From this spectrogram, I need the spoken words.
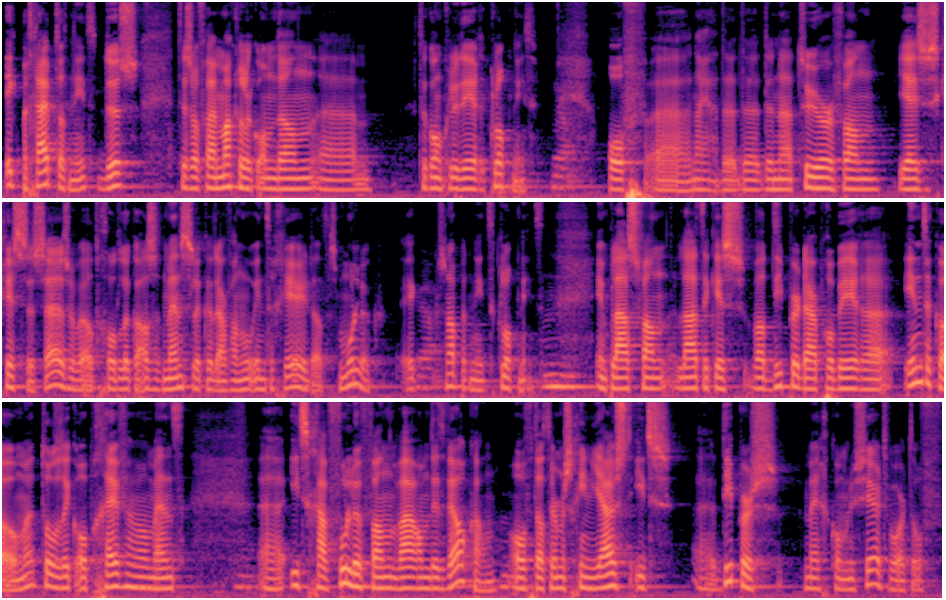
Ik begrijp dat niet, dus het is al vrij makkelijk om dan ehm, te concluderen, klopt niet. Ja. Of eh, nou ja, de, de, de natuur van Jezus Christus, hè, zowel het goddelijke als het menselijke daarvan, hoe integreer je dat? Dat is moeilijk. Ik Ja. snap het niet, klopt niet. Mhm. In plaats van laat ik eens wat dieper daar proberen in te komen, totdat ik op een gegeven moment eh, iets ga voelen van waarom dit wel kan. Of dat er misschien juist iets eh, diepers mee gecommuniceerd wordt. Of,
